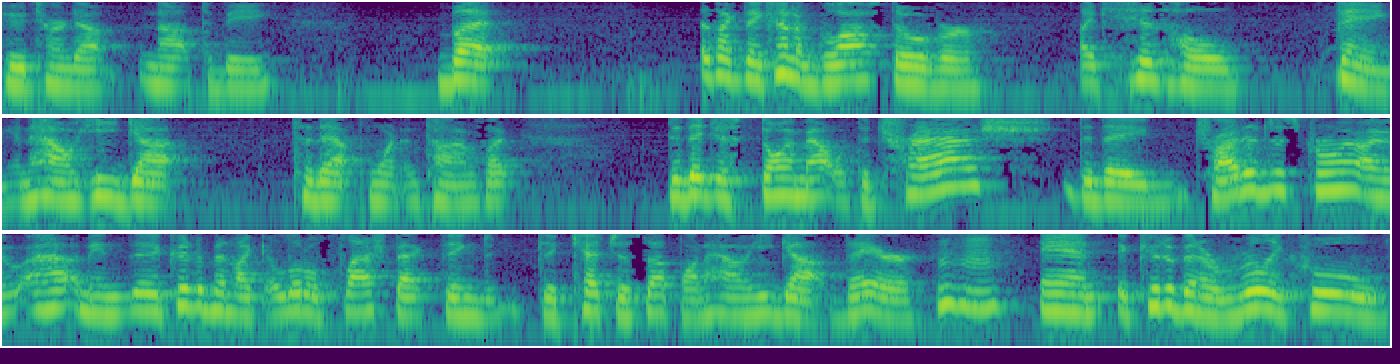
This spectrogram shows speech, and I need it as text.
who turned out not to be, but it's like they kind of glossed over like his whole thing and how he got to that point in time. It's like, did they just throw him out with the trash? Did they try to destroy him? I mean, I mean there could have been like a little flashback thing to, to catch us up on how he got there, mm-hmm. and it could have been a really cool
